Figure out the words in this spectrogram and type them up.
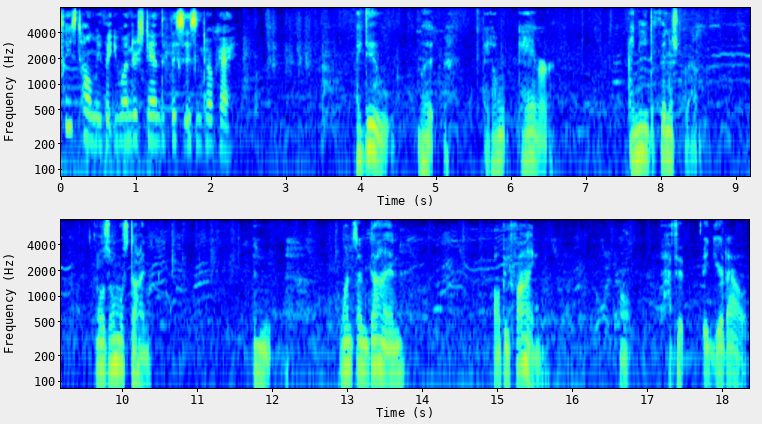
Please tell me that you understand that this isn't okay. I do, but I don't care. I need to finish them. I was almost done. And once I'm done, I'll be fine. Have it figured out.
